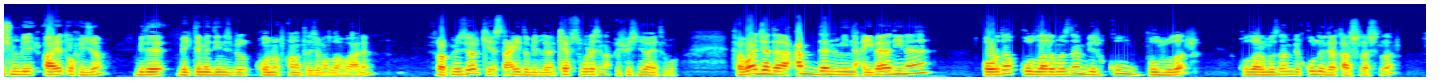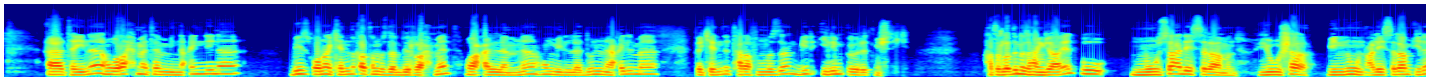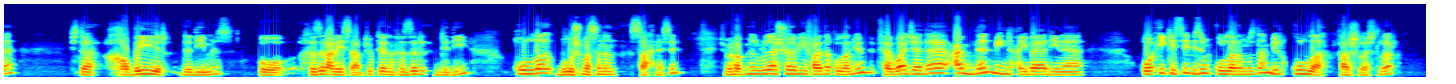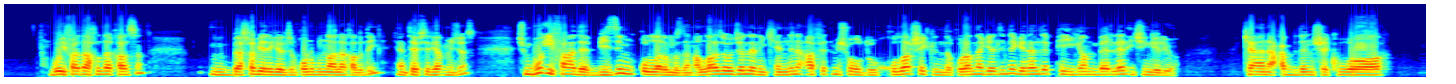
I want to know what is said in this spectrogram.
Size şimdi bir ayet okuyacağım. Bir de beklemediğiniz bir konu anlatacağım Allahu alem. Rabbimiz diyor ki Estaizu billah Kehf suresinin 65. ayeti bu. Fevecede abden min ibadina Orada kullarımızdan bir kul buldular. Kullarımızdan bir kul ile karşılaştılar. Ateynahu rahmeten min indina Biz ona kendi katımızdan bir rahmet ve allemnahu min ledunna ilme ve kendi tarafımızdan bir ilim öğretmiştik. Hatırladınız hangi ayet? Bu Musa Aleyhisselam'ın Yuşa bin Nun Aleyhisselam ile işte Hadir dediğimiz o Hızır Aleyhisselam, Türklerin Hızır dediği kulla buluşmasının sahnesi. Şimdi Rabbimiz burada şöyle bir ifade kullanıyor. فَوَجَدَ عَبْدًا مِنْ عِبَادِنَا O ikisi bizim kullarımızdan bir kulla karşılaştılar. Bu ifade akılda kalsın. Başka bir yere geleceğim. Konu bununla alakalı değil. Yani tefsir yapmayacağız. Şimdi bu ifade bizim kullarımızdan Allah Azze ve Celle'nin kendine affetmiş olduğu kullar şeklinde Kur'an'da geldiğinde genelde peygamberler için geliyor. Kâne abden şekûrâ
